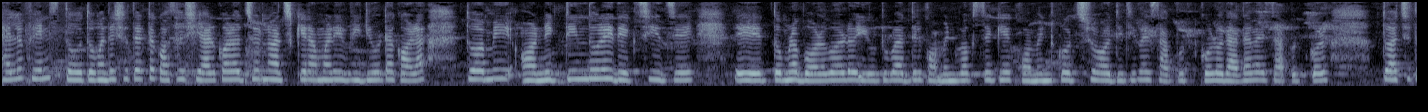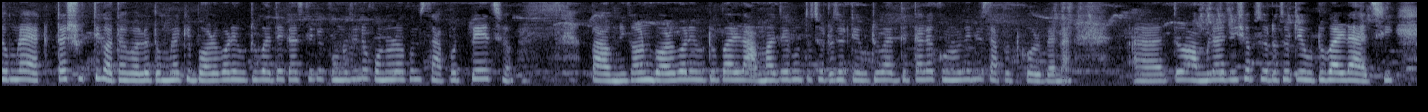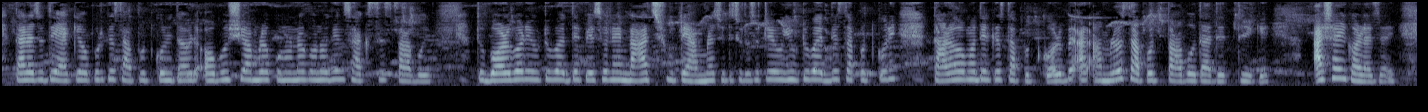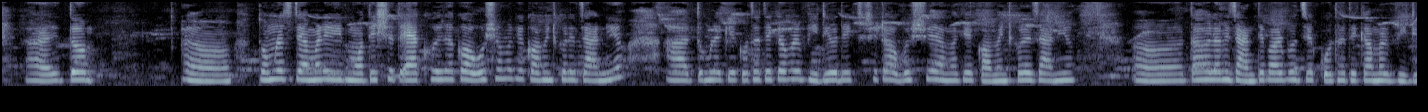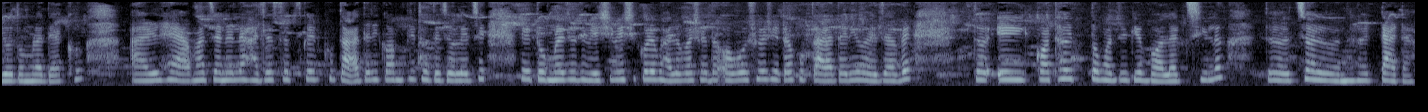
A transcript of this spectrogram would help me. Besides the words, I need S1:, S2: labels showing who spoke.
S1: Hello friends তো তোমাদের সাথে একটা কথা শেয়ার করার জন্য আজকের আমার এই ভিডিওটা করা। তো আমি অনেক দিন ধরেই দেখছি যে তোমরা বড় বড় ইউটিউবারদের কমেন্ট বক্সে গিয়ে কমেন্ট করছ দিদি ভাই সাপোর্ট করো, দাদা ভাই সাপোর্ট করো। তো আচ্ছা তোমরা একটা সত্যি কথা বলো, তোমরা কি বড় বড় ইউটিউবারদের কাছ থেকে কোনোদিনও কোনো রকম সাপোর্ট পেয়েছ? পাওনি, কারণ বড় বড় ইউটিউবাররা আমাদের মতো ছোটো ছোটো ইউটিউবারদের তারা কোনোদিনই সাপোর্ট করবে না। তো আমরা যেসব ছোটো ছোটো ইউটিউবাররা আছি, তারা যদি একে অপরকে সাপোর্ট করি, তাহলে অবশ্যই আমরা কোনো না কোনো দিন সাকসেস পাবোই। তো বড় বড় ইউটিউবারদের পেছনে না ছুটে আমরা যদি ছোটো ছোটো ইউটিউবারদের সাপোর্ট করি, তারাও আমাদেরকে সাপোর্ট করবে আর আমরাও সাপোর্ট পাবো তাদের থেকে। আশাই করা যায়। তো তোমরা যদি আমার এই মতের সাথে এক হয়ে থাকো, অবশ্যই আমাকে কমেন্ট করে জানিও। আর তোমরা কে কোথা থেকে আমার ভিডিও দেখছ সেটা অবশ্যই আমাকে কমেন্ট করে জানিও। তাহলে আমি জানতে পারব যে কোথা থেকে আমার ভিডিও তোমরা দেখো। আর হ্যাঁ আমার চ্যানেলে হাজার সাবস্ক্রাইব খুব তাড়াতাড়ি কমপ্লিট হতে চলেছে। তোমরা যদি বেশি বেশি করে ভালোবাসা দাও, অবশ্যই সেটা খুব তাড়াতাড়ি হয়ে যাবে। তো এই কথাই তোমাদেরকে বলার ছিল। তো চলো বন্ধুরা, টাটা।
